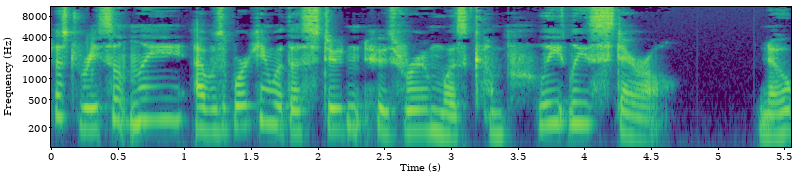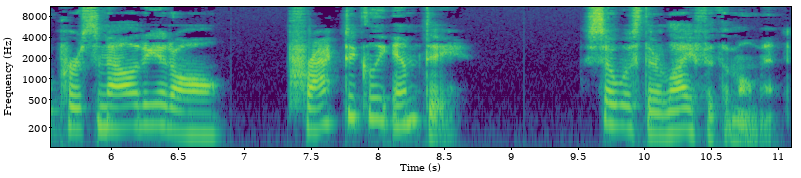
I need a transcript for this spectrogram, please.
Just recently, I was working with a student whose room was completely sterile. No personality at all, practically empty so was their life at the moment.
